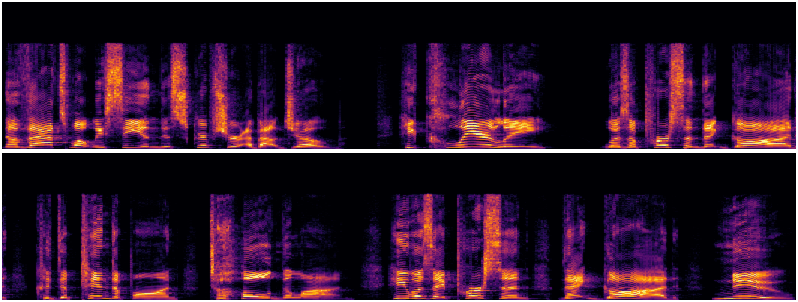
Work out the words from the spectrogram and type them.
Now, that's what we see in this scripture about Job. He clearly was a person that God could depend upon to hold the line. He was a person that God knew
